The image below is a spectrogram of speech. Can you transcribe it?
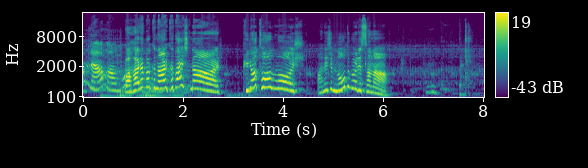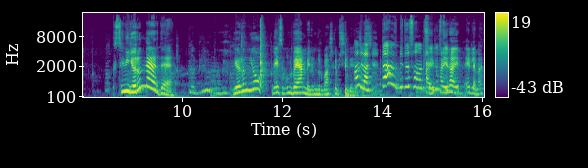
Anne ama bu. Bahar'a bakın arkadaşlar. Pilot olmuş. Anneciğim ne oldu böyle sana? Kız senin yarın nerede? Yarın yok. Neyse bunu beğenmedim. Dur başka bir şey deneyeceğiz. Hadi bak. Ben bir de sana bir şey Hayır hayır göstereyim. hayır elleme.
